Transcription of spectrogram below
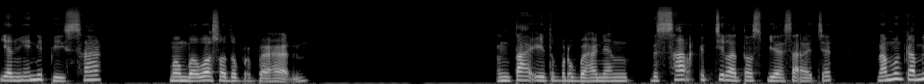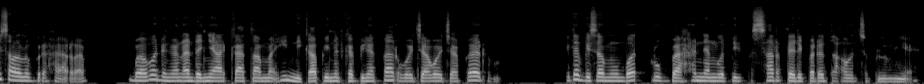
yang ini bisa membawa suatu perubahan. Entah itu perubahan yang besar, kecil, atau biasa aja. Namun kami selalu berharap bahwa dengan adanya Akatama ini, kabinet-kabinet baru, wajah-wajah baru, kita bisa membuat perubahan yang lebih besar daripada tahun sebelumnya.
